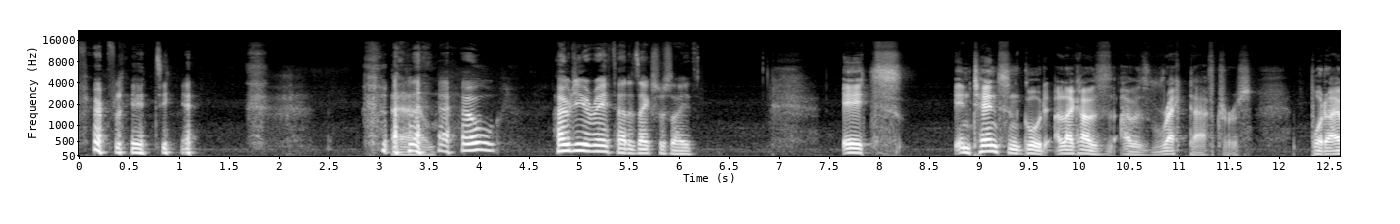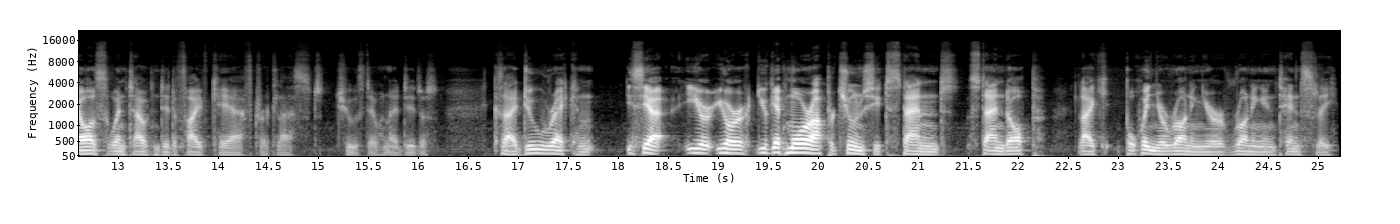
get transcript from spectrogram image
fair play to you. Um, how how do you rate that as exercise? it's intense and good. Like I was I was wrecked after it, but I also went out and did a five k after it last Tuesday when I did it, because I do reckon you see I, you're you're you get more opportunity to stand stand up. Like but when you're running you're running intensely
